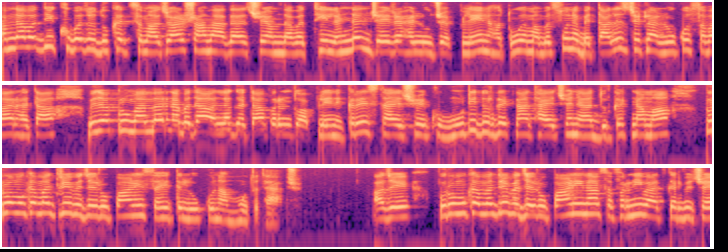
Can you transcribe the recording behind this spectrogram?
અમદાવાદથી ખૂબ જ દુઃખદ સમાચાર સામે આવ્યા છે. અમદાવાદથી લંડન જઈ રહેલું જે પ્લેન હતું, એમાં બસો ને બેતાલીસ જેટલા લોકો સવાર હતા. બીજા ક્રૂ મેમ્બર ને બધા અલગ હતા, પરંતુ આ પ્લેન ક્રેશ થાય છે. ખૂબ મોટી દુર્ઘટના થાય છે અને આ દુર્ઘટનામાં પૂર્વ મુખ્યમંત્રી વિજય રૂપાણી સહિત લોકોના મોત થયા છે. આજે પૂર્વ મુખ્યમંત્રી વિજય રૂપાણીના સફરની વાત કરવી છે.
